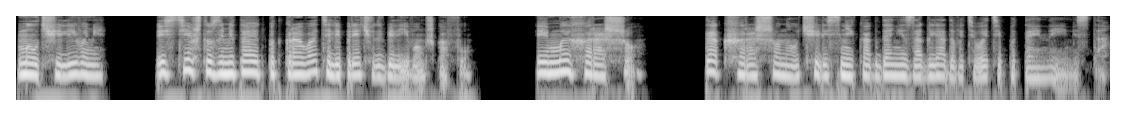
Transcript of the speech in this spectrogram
молчаливыми, из тех, что заметают под кровать или прячут в бельевом шкафу. И мы хорошо, так хорошо научились никогда не заглядывать в эти потайные места.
